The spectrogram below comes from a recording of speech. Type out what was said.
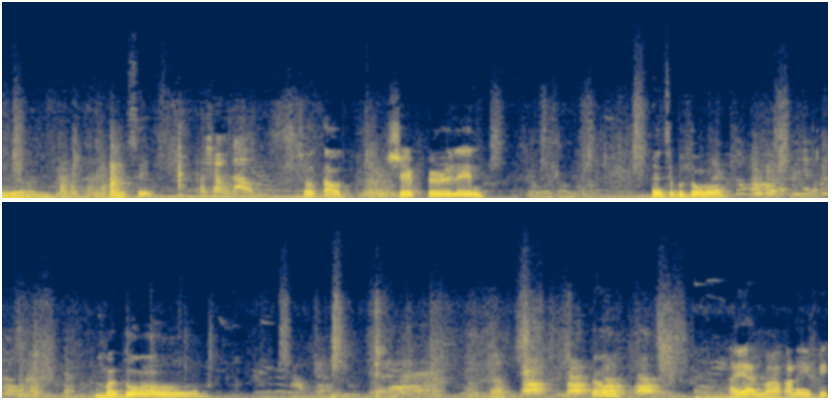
Ayan. Pansit. Pa-shout out. Shout out, Chef Perilyn. Ayan si Budong oh. Badong. Dong. Ayan mga kanipi,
